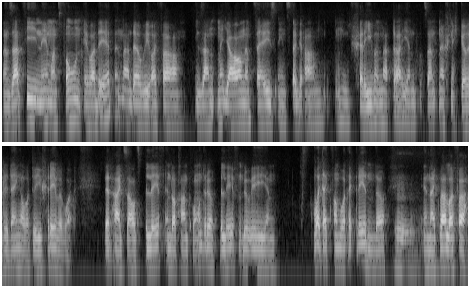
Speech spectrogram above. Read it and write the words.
Dann sagt wir, nehmen uns Phone über der und dann da wir einfach sind medialen Face, Instagram, schrijven met die en dat zijn nog niet goede dingen wat er geschreven wordt. Dat heb ik zelfs beleefd en dat hebben anderen ook beleefd door wie wat ik van wat ik reden da. Mm. En ik wil einfach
